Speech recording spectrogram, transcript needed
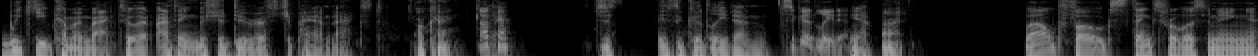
we keep coming back to it. I think we should do Rift Japan next. Okay. Okay, Just it's a good lead in. it's a good lead in. Yeah. All right. Well, folks, thanks for listening.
